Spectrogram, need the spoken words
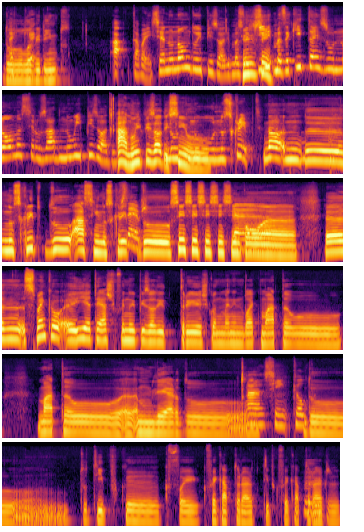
Do é labirinto. Ah, tá bem, isso é no nome do episódio, mas, sim, aqui, sim. mas aqui tens o nome a ser usado no episódio. Ah, no episódio, no, sim. No, o... no script. Não, uh, no script do. Ah, sim, no script Percebes? do. Sim, sim, sim, sim, sim. Uh... Com a. Uh, se bem que eu aí até acho que foi no episódio 3, quando Man in Black mata o mata o, a mulher do ah, sim, ele... do, do tipo que, que, foi, que foi capturar do tipo que foi capturar hum.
